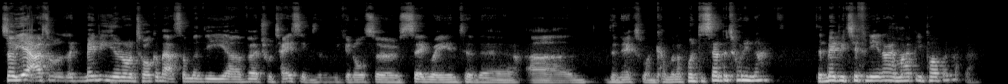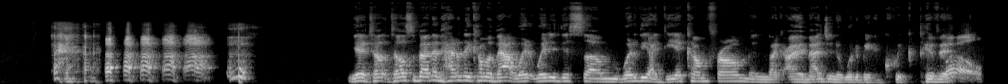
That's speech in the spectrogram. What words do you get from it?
so yeah, I thought like maybe you want to talk about some of the uh, virtual tastings, and then we can also segue into the uh, the next one coming up on December 29th. That maybe Tiffany and I might be popping up at. Yeah, tell, tell us about them. How did they come about? Where, where did this um where did the idea come from? And like I imagine it would have been a quick pivot. well,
